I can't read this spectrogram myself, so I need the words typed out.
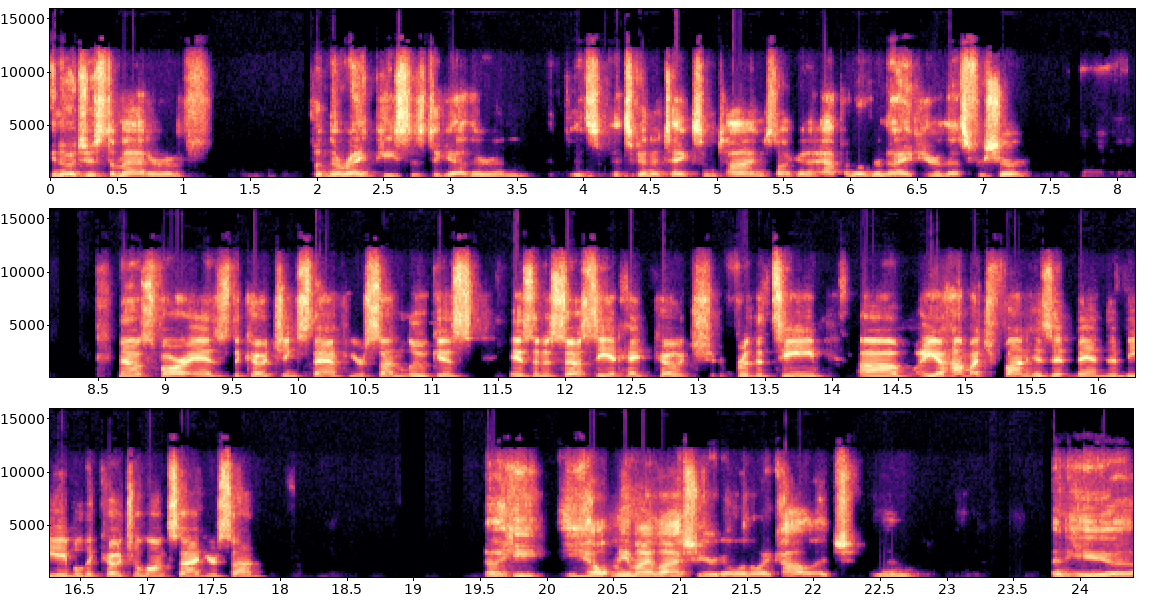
you know, it's just a matter of putting the right pieces together and it's it's going to take some time. It's not going to happen overnight here, that's for sure. Now, as far as the coaching staff, your son Lucas is an associate head coach for the team. Uh, how much fun has it been to be able to coach alongside your son? Uh, he he helped me my last year at Illinois College, and then and he uh,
